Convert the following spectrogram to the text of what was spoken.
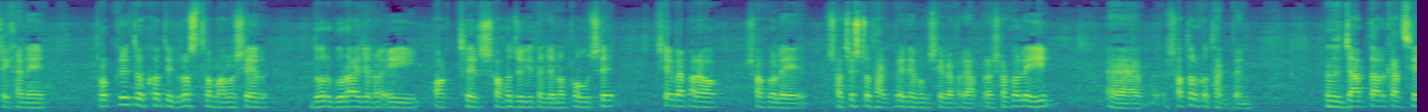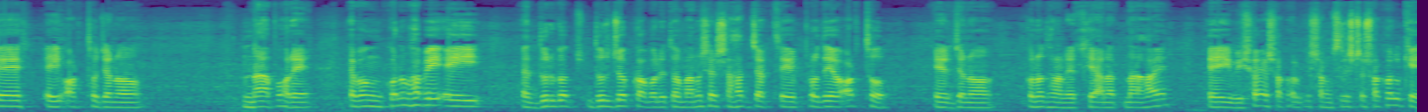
সেখানে প্রকৃত ক্ষতিগ্রস্ত মানুষের দোরগোড়ায় যেন এই অর্থের সহযোগিতা যেন পৌঁছে, সে ব্যাপারেও সকলে সচেষ্ট থাকবেন এবং সে ব্যাপারে আপনারা সকলেই সতর্ক থাকবেন। যার তার কাছে এই অর্থ যেন না পড়ে এবং কোনোভাবে এই দুর্গ, দুর্যোগ কবলিত মানুষের সাহায্যার্থে প্রদেয় অর্থ এর যেন কোনো ধরনের খেয়ানত না হয়, এই বিষয়ে সকলকে, সংশ্লিষ্ট সকলকে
